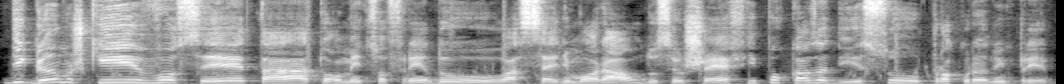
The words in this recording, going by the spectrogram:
Digamos que você está atualmente sofrendo assédio moral do seu chefe e, por causa disso, procurando emprego.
